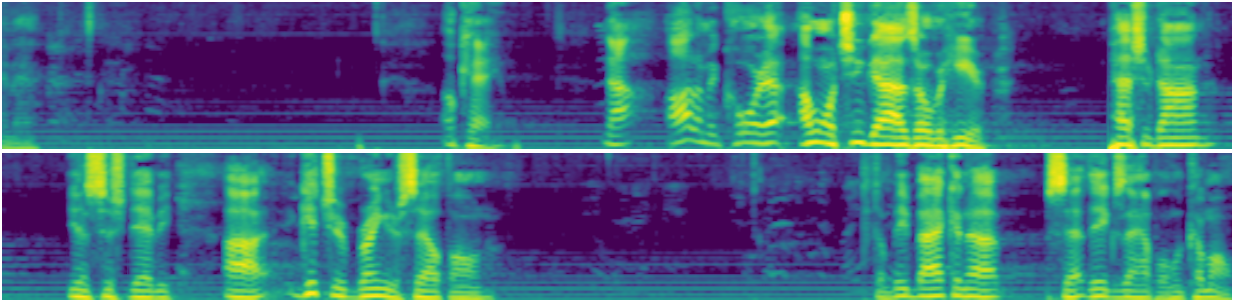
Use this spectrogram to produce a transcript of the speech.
Amen. Okay. Now, Autumn and Corey, I want you guys over here. Pastor Don, you and Sister Debbie, uh, get your, bring your cell phone. Don't be backing up. Set the example. Come on.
